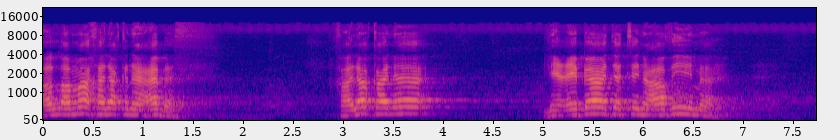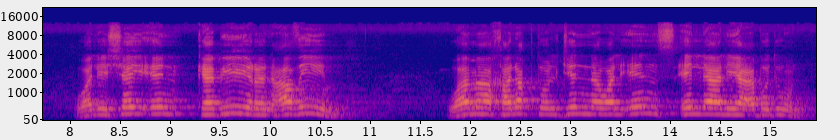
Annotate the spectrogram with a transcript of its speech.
الله ما خلقنا عبث خلقنا لعبادة عظيمة ولشيء كبير عظيم. وما خلقت الجن والإنس إلا ليعبدون.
